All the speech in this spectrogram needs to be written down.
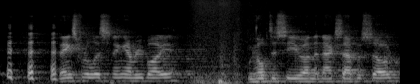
Thanks for listening, everybody. We hope to see you on the next episode.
